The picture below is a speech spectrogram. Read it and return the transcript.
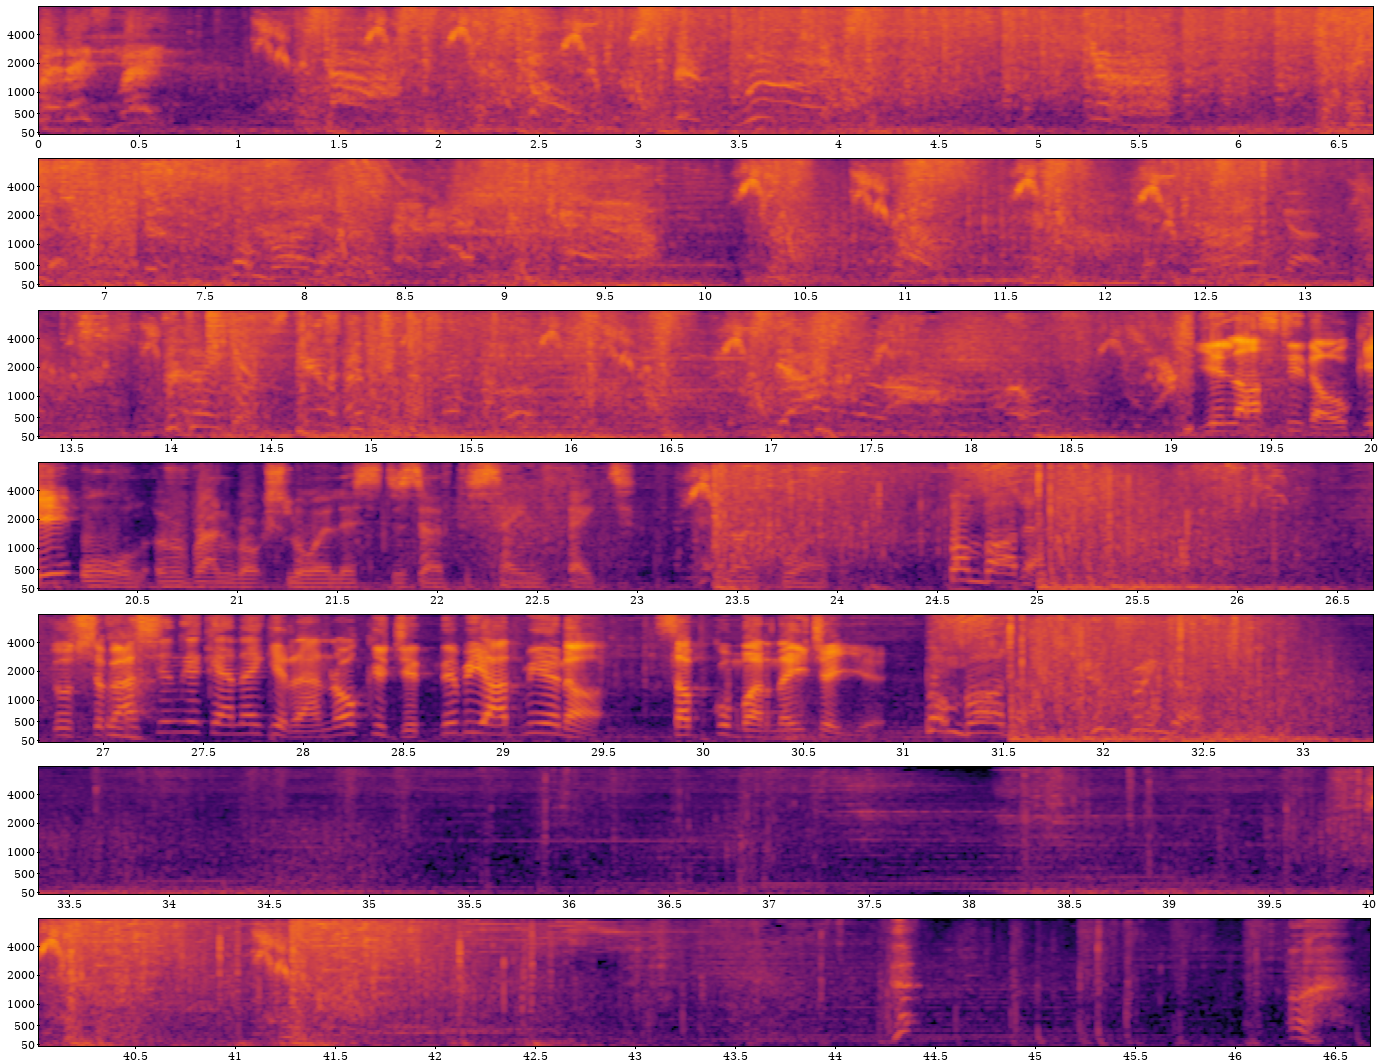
Finish me! Ah! Go! Defender. Bombarder. ये लास्ट ही था okay all of Ranrok's loyalist deserve the same fate nice work Bombarder तो सेबेस्टियन का कहना है कि रैनरॉक के जितने भी आदमी है ना सबको मरना ही चाहिए। बॉम्बार्डर कंफ्रिंगर Confringo.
